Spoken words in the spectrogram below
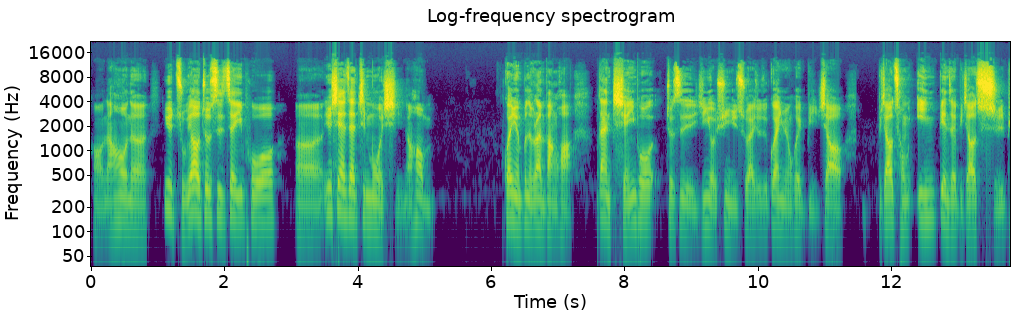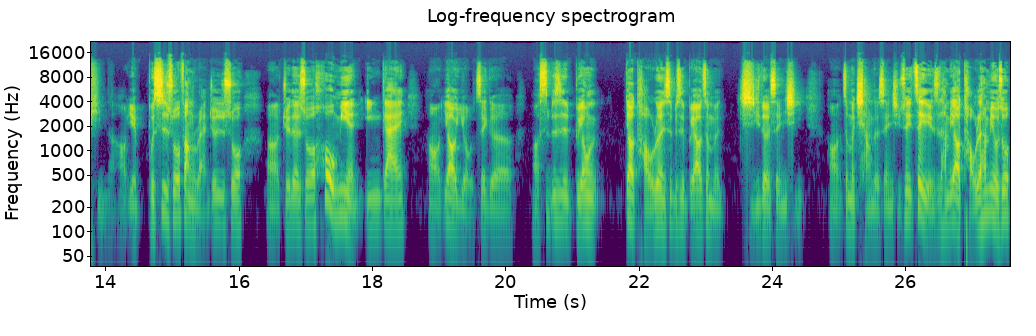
哦，然后呢，因为主要就是这一波，呃，因为现在在静默期，然后官员不能乱放话，但前一波就是已经有讯息出来，就是官员会比较比较从鹰变成比较持平了哈，也不是说放软，就是说呃觉得说后面应该哦要有这个哦，是不是不用要讨论，是不是不要这么急的升息哦，这么强的升息？所以这也是他们要讨论，他没有说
